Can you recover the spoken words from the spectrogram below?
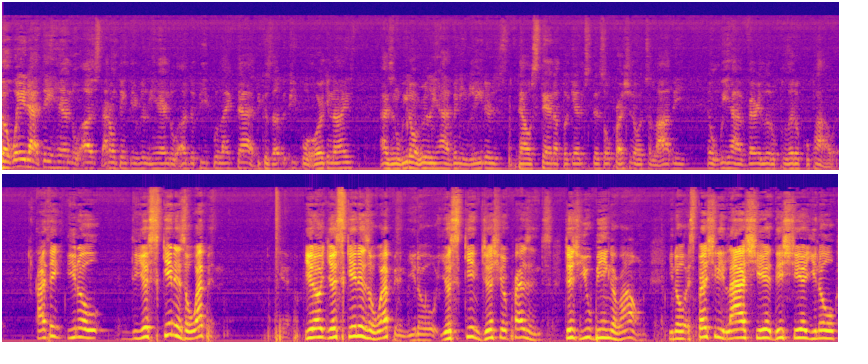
the way that they handle us, I don't think they really handle other people like that because the other people are organized. As in, we don't really have any leaders that will stand up against this oppression or to lobby, and we have very little political power. I think you know, your skin is a weapon. Yeah. You know, your skin is a weapon. You know, your skin, just your presence, just you being around. You know, especially last year, this year, you know,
